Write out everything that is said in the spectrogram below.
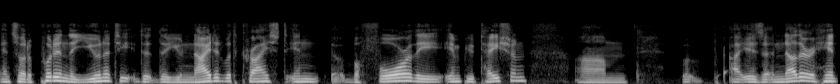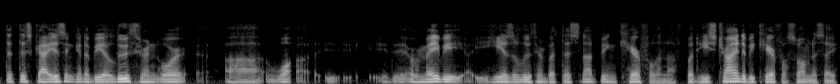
And so to put in the unity, the, the united with Christ in uh, before the imputation, um, uh, is another hint that this guy isn't going to be a Lutheran, or uh, or maybe he is a Lutheran, but that's not being careful enough. But he's trying to be careful, so I'm going to say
